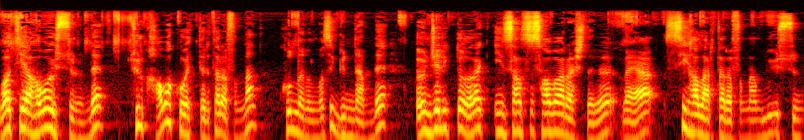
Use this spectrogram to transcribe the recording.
Vatiye Hava Üssü'nün de Türk Hava Kuvvetleri tarafından kullanılması gündemde. Öncelikli olarak insansız hava araçları veya SİHA'lar tarafından bu üssün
